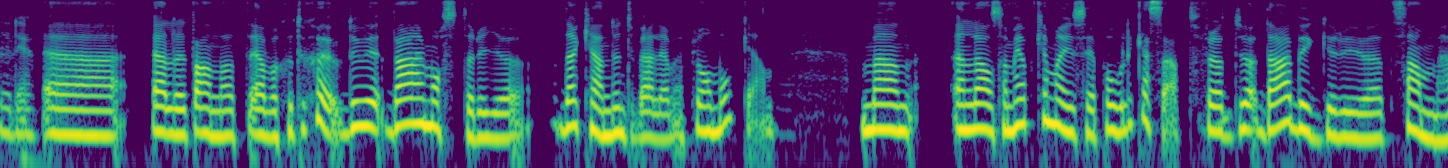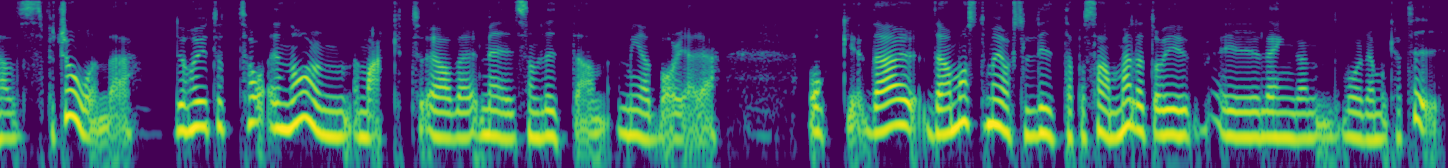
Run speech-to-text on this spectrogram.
det är det. Eh, eller ett annat 1177. Du, där, måste du ju, där kan du inte välja med plånboken. Men en lönsamhet kan man ju se på olika sätt. För att du, där bygger du ju ett samhällsförtroende. Du har ju ett enorm makt över mig som liten medborgare. Och där, där måste man ju också lita på samhället och i, i längden vår demokrati.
